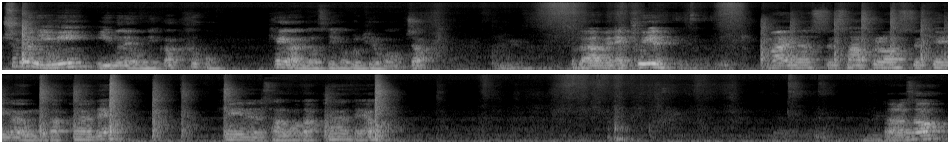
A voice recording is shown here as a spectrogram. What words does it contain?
축은 이미 2분의 5니까 크고 k가 안 들었으니까 볼 필요가 없죠. 그 다음에 F1 마이너스 4 플러스 K가 0보다 커야 돼? K는 4보다 커야 돼요 따라서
